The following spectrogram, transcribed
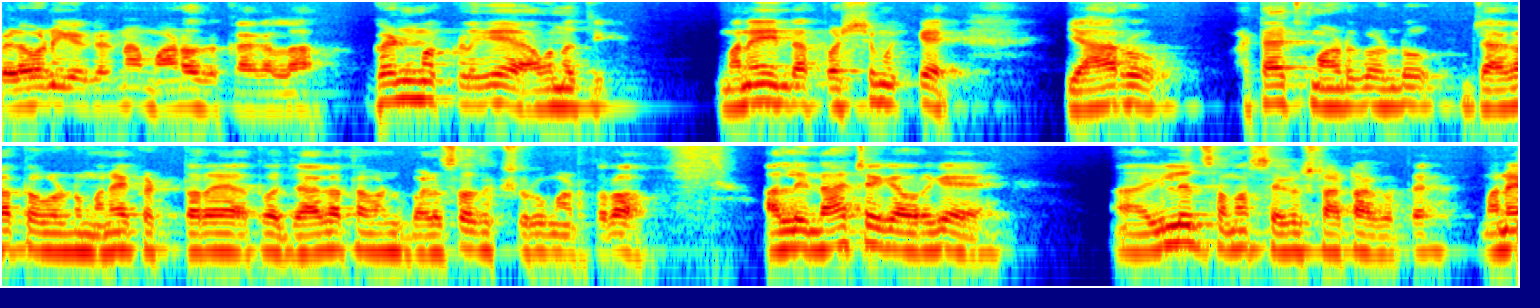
ಬೆಳವಣಿಗೆಗಳನ್ನ ಮಾಡೋದಕ್ಕಾಗಲ್ಲ. ಗಂಡು ಮಕ್ಕಳಿಗೆ ಅವನತಿ. ಮನೆಯಿಂದ ಪಶ್ಚಿಮಕ್ಕೆ ಯಾರು ಅಟ್ಯಾಚ್ ಮಾಡಿಕೊಂಡು ಜಾಗ ತಗೊಂಡು ಮನೆ ಕಟ್ತಾರೆ ಅಥವಾ ಜಾಗ ತಗೊಂಡು ಬಳಸೋದಕ್ಕೆ ಶುರು ಮಾಡ್ತಾರೋ, ಅಲ್ಲಿಂದ ಆಚೆಗೆ ಅವ್ರಿಗೆ ಇಲ್ಲದ ಸಮಸ್ಯೆಗಳು ಸ್ಟಾರ್ಟ್ ಆಗುತ್ತೆ. ಮನೆ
